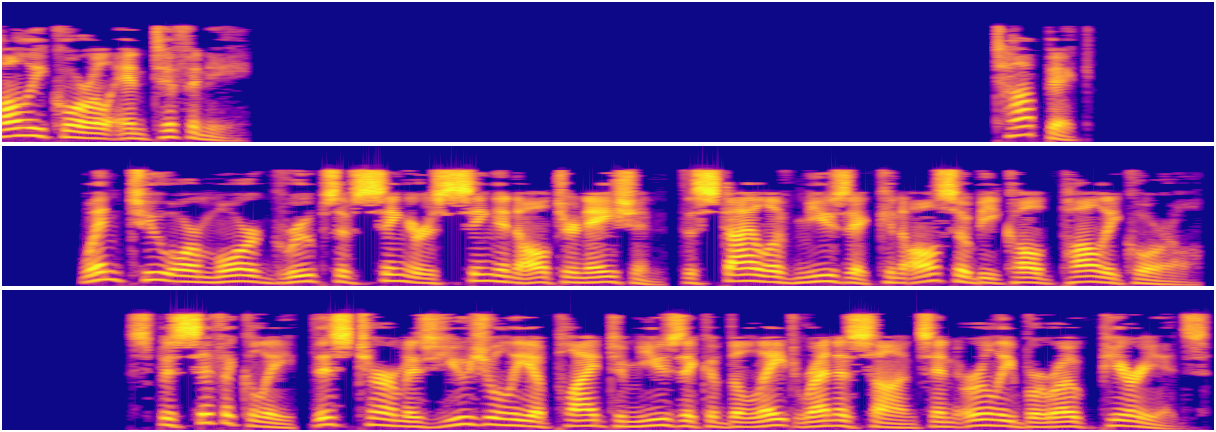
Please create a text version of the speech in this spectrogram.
Polychoral antiphony when two or more groups of singers sing in alternation, the style of music can also be called polychoral. Specifically, this term is usually applied to music of the late Renaissance and early Baroque periods.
